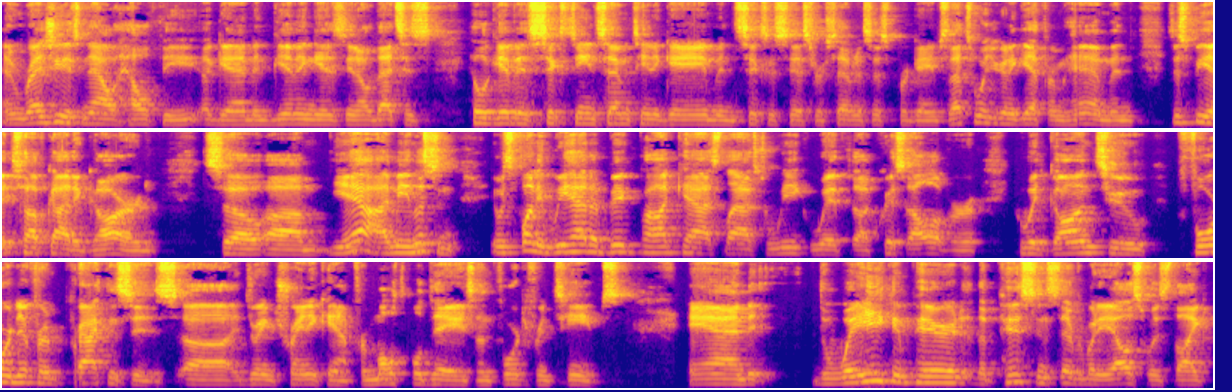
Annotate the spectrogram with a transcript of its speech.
And Reggie is now healthy again and giving his, you know, that's his he'll give his 16, 17 a game and six assists or seven assists per game. So that's what you're gonna get from him and just be a tough guy to guard. So um, yeah, I mean, listen, it was funny. We had a big podcast last week with uh, Chris Oliver, who had gone to four different practices uh, during training camp for multiple days on four different teams. And the way he compared the Pistons to everybody else was like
